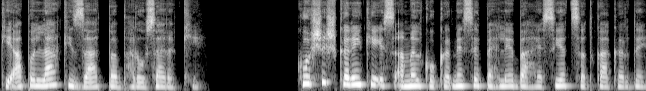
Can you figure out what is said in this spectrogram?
कि आप अल्लाह की ज़ात पर भरोसा रखें। कोशिश करें कि इस अमल को करने से पहले बाहसीत सदका कर दें।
